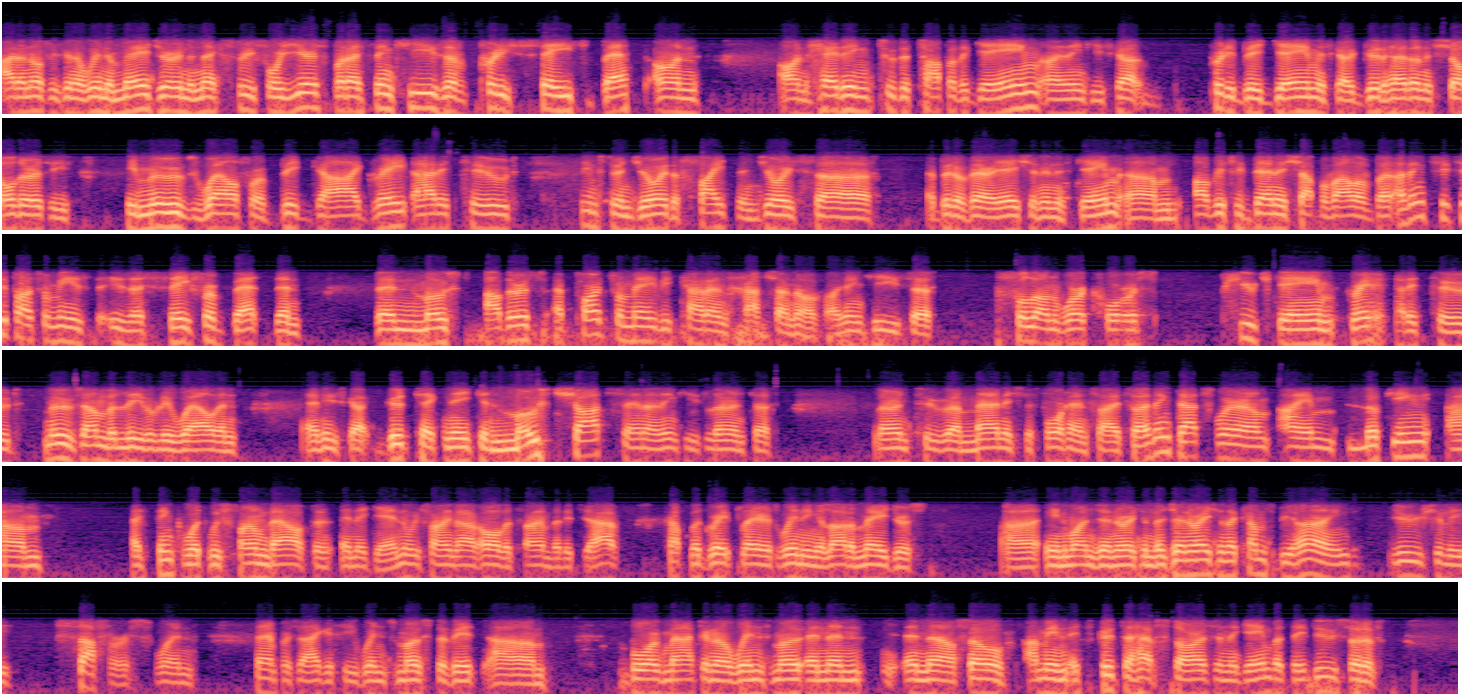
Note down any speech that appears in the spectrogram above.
I don't know if he's going to win a major in the next three, four years, but I think he's a pretty safe bet on on heading to the top of the game. I think he's got pretty big game. He's got a good head on his shoulders. He he moves well for a big guy. Great attitude. Seems to enjoy the fight. Enjoys uh, a bit of variation in his game. Um, obviously, Denis Shapovalov, but I think Tsitsipas for me is is a safer bet than than most others, apart from maybe Karen Khachanov. I think he's a full-on workhorse, huge game, great attitude, moves unbelievably well, and and he's got good technique in most shots, and I think he's learned to learn to uh, manage the forehand side. So I think that's where I'm, I'm looking. Um, I think what we found out, and again, we find out all the time that if you have a couple of great players winning a lot of majors uh, in one generation, the generation that comes behind usually suffers when Sampras Agassi wins most of it. Um, Borg McEnroe wins mo- and then and now so I mean it's good to have stars in the game, but they do sort of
